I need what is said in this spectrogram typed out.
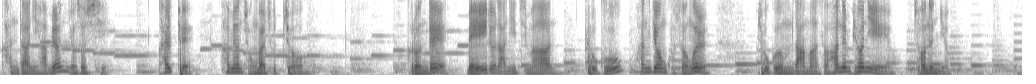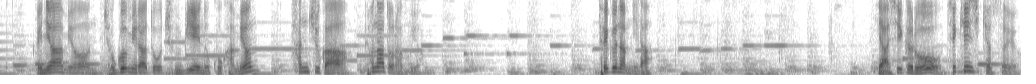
간단히 하면 6시, 칼퇴 하면 정말 좋죠. 그런데 매일은 아니지만 교구, 환경 구성을 조금 남아서 하는 편이에요. 저는요. 왜냐하면 조금이라도 준비해 놓고 가면 한 주가 편하더라고요. 퇴근합니다. 야식으로 치킨 시켰어요.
